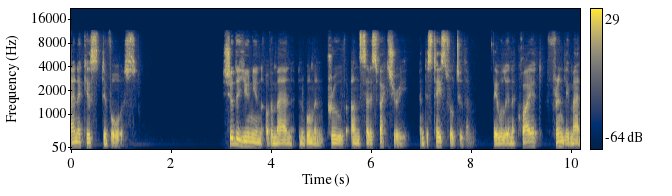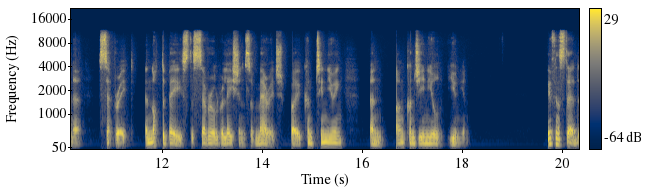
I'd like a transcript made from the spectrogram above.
Anarchist divorce. Should the union of a man and woman prove unsatisfactory and distasteful to them, they will in a quiet, friendly manner separate and not debase the several relations of marriage by continuing an uncongenial union. If instead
